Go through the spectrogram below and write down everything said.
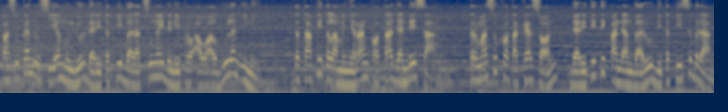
Pasukan Rusia mundur dari tepi barat sungai Dnipro awal bulan ini. Tetapi telah menyerang kota dan desa, termasuk kota Kherson, dari titik pandang baru di tepi seberang.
